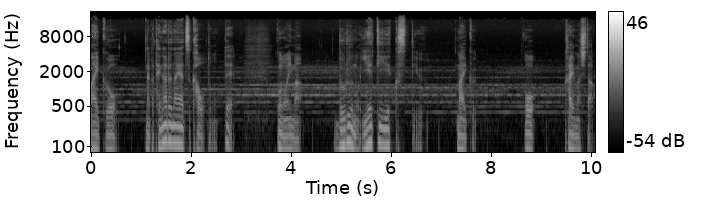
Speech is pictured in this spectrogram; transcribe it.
マイクをなんか手軽なやつ買おうと思って、この今、ブルーの YetiX っていうマイクを買いました。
